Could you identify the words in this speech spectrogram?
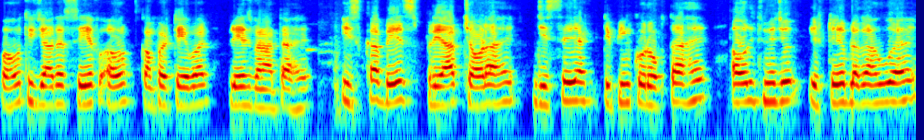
बहुत ही ज़्यादा सेफ़ और कंफर्टेबल प्लेस बनाता है। इसका बेस पर्याप्त चौड़ा है, जिससे यह टिपिंग को रोकता है और इसमें जो स्टेप लगा हुआ है,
